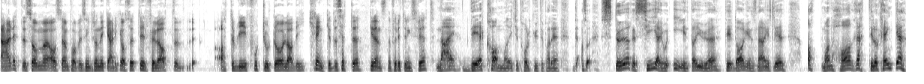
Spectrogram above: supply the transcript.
er dette som Alstein påpeker i sin kronikk, er det ikke også et tilfelle at, at det blir fort gjort å la de krenkede sette grensene for ytringsfrihet? Nei, det kan man ikke tolke ut ifra det. det altså, Støre sier jo i intervjuet til Dagens Næringsliv at man har rett til å krenke.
